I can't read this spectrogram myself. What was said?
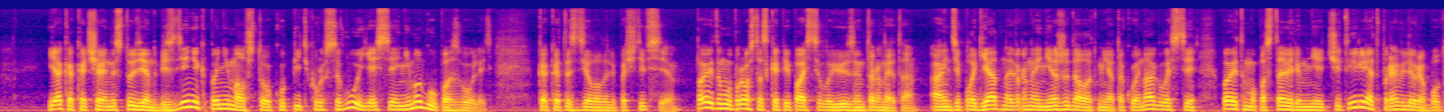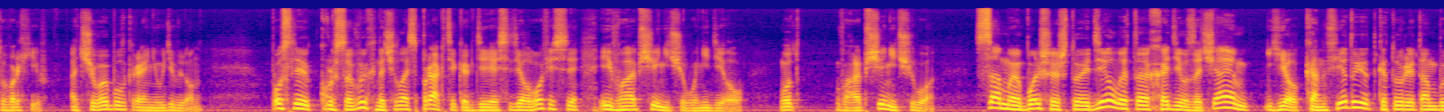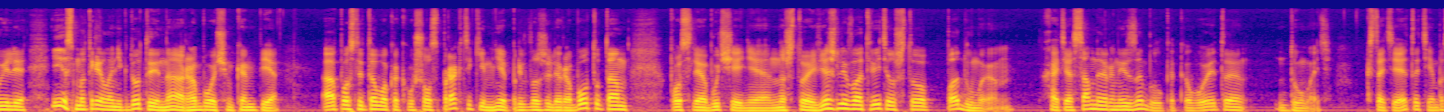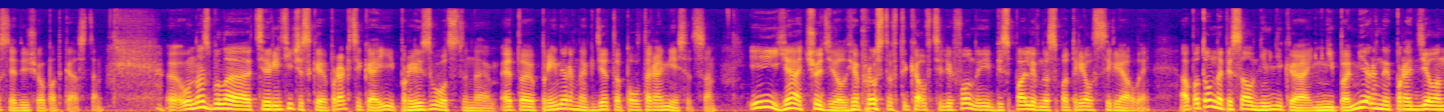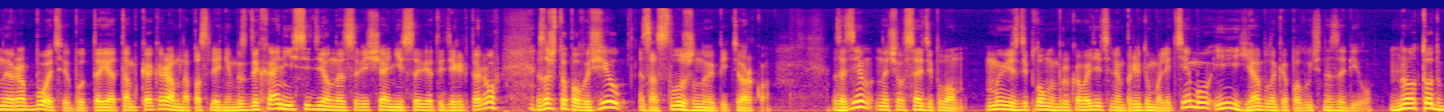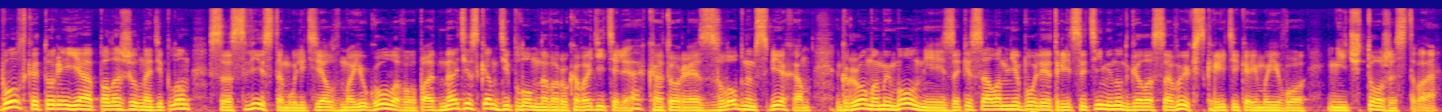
Я, как отчаянный студент без денег, понимал, что купить курсовую я себе не могу позволить, как это сделали почти все. Поэтому просто скопипастил ее из интернета. А антиплагиат, наверное, не ожидал от меня такой наглости, поэтому поставили мне 4 и отправили работу в архив, от чего я был крайне удивлен. После курсовых началась практика, где я сидел в офисе и вообще ничего не делал. Вот вообще ничего. Самое большее, что я делал, это ходил за чаем, ел конфеты, которые там были, и смотрел анекдоты на рабочем компе. А после того, как ушел с практики, мне предложили работу там после обучения, на что я вежливо ответил, что подумаю. Хотя сам, наверное, и забыл, каково это думать. Кстати, это тема следующего подкаста. Э, у нас была теоретическая практика и производственная. Это примерно где-то полтора месяца. И я что делал? Я просто втыкал в телефон и беспалевно смотрел сериалы. А потом написал дневник о непомерной проделанной работе, будто я там как рам на последнем издыхании сидел на совещании совета директоров, за что получил заслуженную пятерку. Затем начался диплом. Мы с дипломным руководителем придумали тему, и я благополучно забил. Но тот болт, который я положил на диплом, со свистом улетел в мою голову под натиском дипломного руководителя, которая с злобным смехом, громом и молнией записала мне более 30 минут голосовых с критикой моего ничтожества.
